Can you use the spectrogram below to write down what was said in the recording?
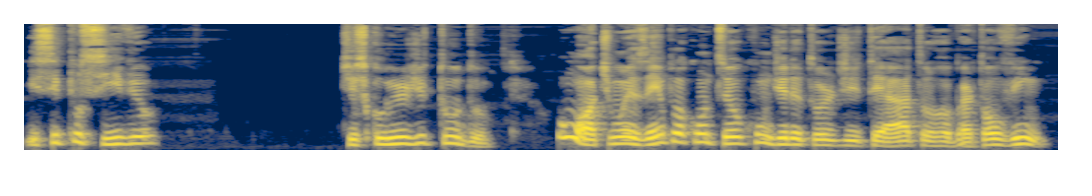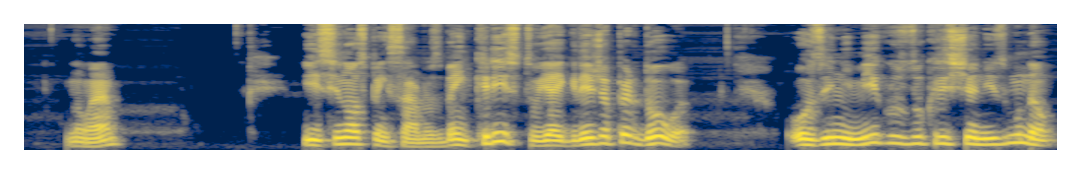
e, se possível, te excluir de tudo. Um ótimo exemplo aconteceu com o diretor de teatro Roberto Alvim, não é? E se nós pensarmos bem, Cristo e a igreja perdoa. Os inimigos do cristianismo não.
